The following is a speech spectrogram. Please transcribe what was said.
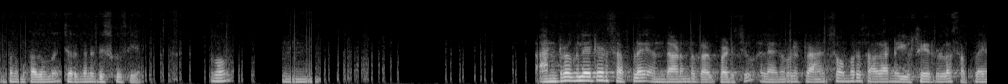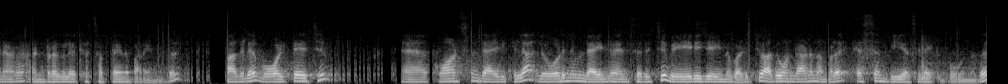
അപ്പോൾ നമുക്കതൊന്ന് ചെറുങ്ങനെ ഡിസ്കസ് ചെയ്യാം. അപ്പോൾ അൺറെഗുലേറ്റഡ് സപ്ലൈ എന്താണെന്ന് പഠിച്ചു. അല്ലെ നമ്മൾ ട്രാൻസ്ഫോമർ സാധാരണ യൂസ് ചെയ്തിട്ടുള്ള സപ്ലൈനാണ് അൺറെഗുലേറ്റഡ് സപ്ലൈ എന്ന് പറയുന്നത്. അപ്പം അതിൽ വോൾട്ടേജ് കോൺസ്റ്റന്റ് ആയിരിക്കില്ല. ലോഡിനും ലൈനും അനുസരിച്ച് വേരി ചെയ്യുന്നു പഠിച്ചു. അതുകൊണ്ടാണ് നമ്മൾ എസ് എം പി എസിലേക്ക് പോകുന്നത്.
